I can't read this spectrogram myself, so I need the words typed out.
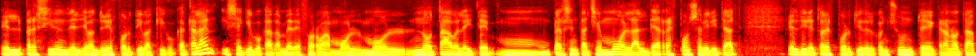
el president del llevant d'Unió Esportiva, Quico Catalán, i s'ha equivocat també de forma molt, molt notable i té un percentatge molt alt de responsabilitat el director esportiu del conjunt granota,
